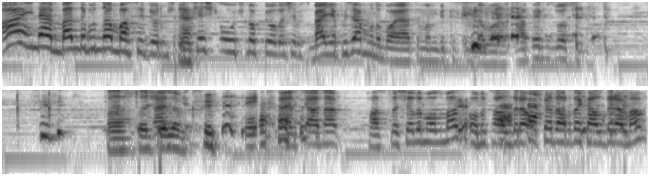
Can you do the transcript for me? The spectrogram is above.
Aynen ben de bundan bahsediyorum işte. Heh. Keşke o uç noktaya ulaşabilsin. Ben yapacağım bunu bu hayatımın bir kısmında bu arada. Haberiniz olsun. Paslaşalım. Belki ana paslaşalım olmaz. Onu kaldıra o kadar da kaldıramam.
